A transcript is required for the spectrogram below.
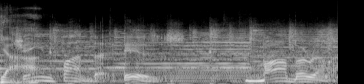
Ja, Jane Fonda is Barbarella.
